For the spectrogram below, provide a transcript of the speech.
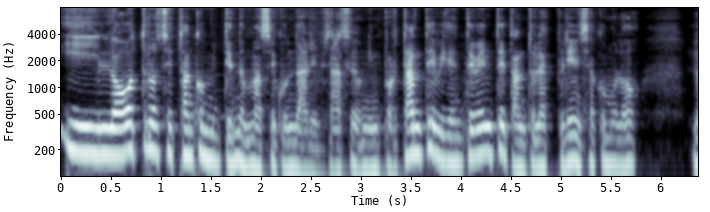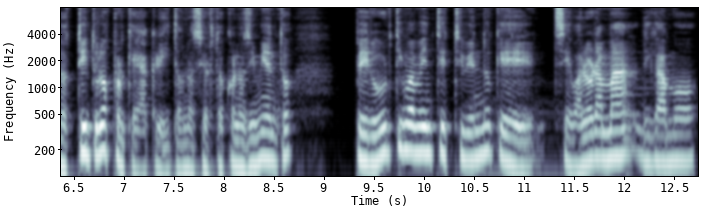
Y los otros se están convirtiendo en más secundarios. O sea, son importantes, evidentemente, tanto la experiencia como los los títulos porque acredita unos ciertos conocimientos, pero últimamente estoy viendo que se valora más, digamos,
